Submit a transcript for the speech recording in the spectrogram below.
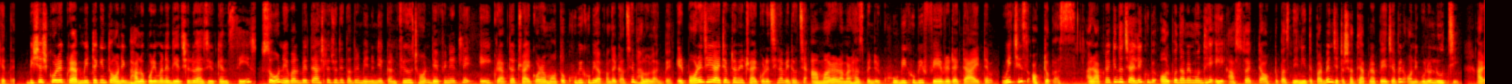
খেতে। বিশেষ করে ক্র্যাব মিটটা কিন্তু অনেক ভালো পরিমাণে দিয়েছিল as you can see so নেভাল বেতে আসলে যদি তাদের মেনু নিয়ে কনফিউজড হন ডেফিনেটলি এই ক্র্যাবটা ট্রাই করার মতো খুবই খুবই আপনাদের কাছে ভালো লাগবে। এরপরে যে আইটেমটা আমি ট্রাই করেছিলাম, এটা হচ্ছে আমার আর আমার হাজবেন্ডের খুবই খুবই ফেভারিট একটা আইটেম উইচ ইজ অক্টোপাস আর আপনারা কিন্তু চাইলে খুবই অল্প দামের মধ্যে এই আস্ত একটা অক্টোপাস নিয়ে নিতে পারবেন, যেটার সাথে আপনারা পেয়ে যাবেন অনেকগুলো লুচি। আর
